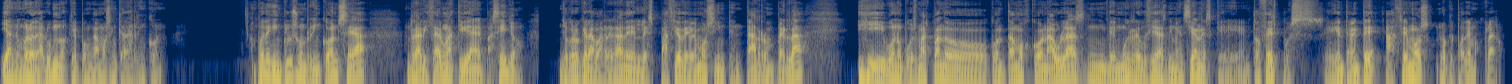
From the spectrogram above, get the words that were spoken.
y al número de alumnos que pongamos en cada rincón. Puede que incluso un rincón sea realizar una actividad en el pasillo. Yo creo que la barrera del espacio debemos intentar romperla y bueno, pues más cuando contamos con aulas de muy reducidas dimensiones, que entonces, pues evidentemente hacemos lo que podemos, claro.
